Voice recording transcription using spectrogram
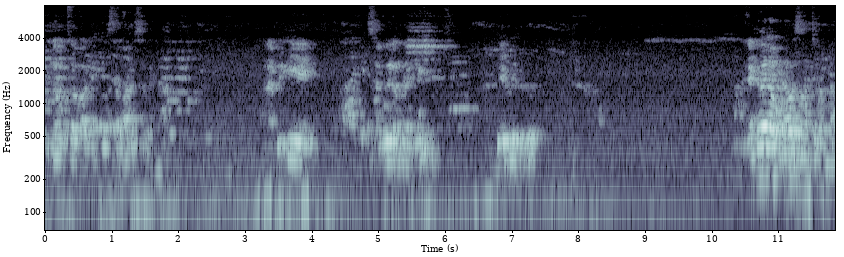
దినోత్సవానికి సమావేశమైన మన బిటిఏ సభ్యులందరికీ దేవుడు రెండు వేల ఒకటవ సంవత్సరంలో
